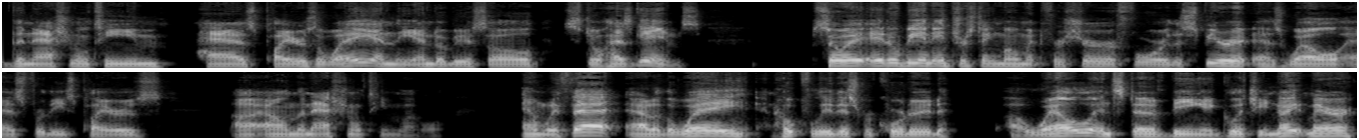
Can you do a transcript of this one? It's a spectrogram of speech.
the national team has players away and the NWSL still has games. So it, will be an interesting moment for sure for the spirit as well as for these players uh, on the national team level. And with that out of the way, and hopefully this recorded uh, well instead of being a glitchy nightmare,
